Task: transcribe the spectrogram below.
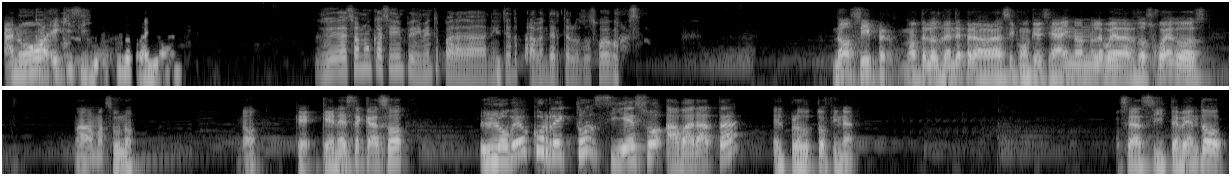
Ah, no, ¿Cómo? X y Y lo traían. Eso nunca ha sido impedimento para Nintendo para venderte los dos juegos. No, sí, pero no te los vende, pero ahora sí como que dice, ay, no, no le voy a dar dos juegos, nada más uno. ¿No? Que, que en este caso lo veo correcto si eso abarata el producto final. O sea, si te vendo,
